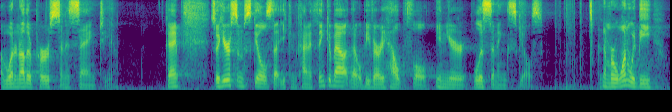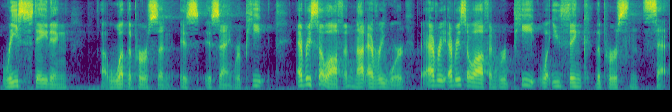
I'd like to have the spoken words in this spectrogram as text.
of what another person is saying to you. Okay? So here are some skills that you can kind of think about that will be very helpful in your listening skills. Number one would be restating uh, what the person is, is saying. Repeat every so often, not every word, but every, every so often, repeat what you think the person said.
